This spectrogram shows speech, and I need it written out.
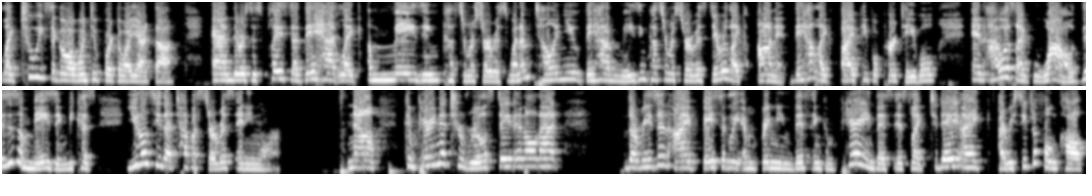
like two weeks ago, I went to Puerto Vallarta and there was this place that they had like amazing customer service. When I'm telling you, they had amazing customer service. They were like on it. They had like five people per table. And I was like, wow, this is amazing because you don't see that type of service anymore. Now, comparing it to real estate and all that, the reason I basically am bringing this and comparing this is like today I I received a phone call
